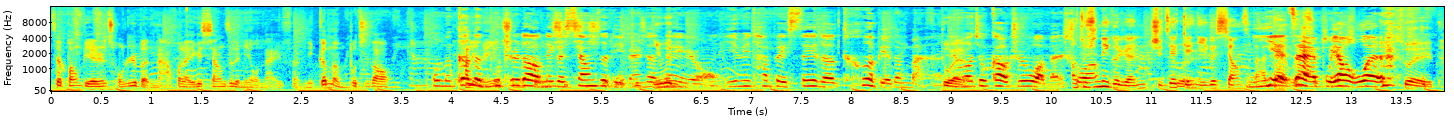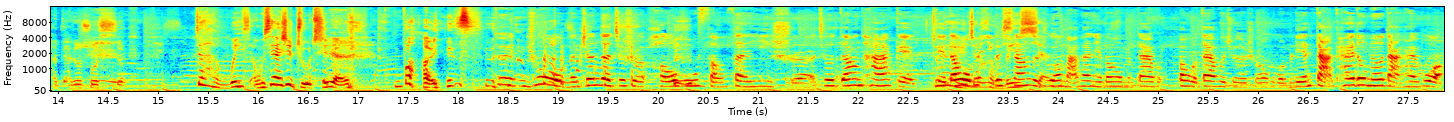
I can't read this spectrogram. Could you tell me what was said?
在帮别人从日本拿回来一个箱子里面有奶粉，你根本不知道我们根本不知道那个箱子里边的内容，因为它被塞得特别的满，对然后就告知我们哦，说，就是那个人直接给你一个箱子，你也在不要问。对他，他就说是，这很危险。我现在是主持人，不好意思。对，你说我们真的就是毫无防范意识，就当他给给到我们一个箱子说麻烦你帮我们带回帮我带回去的时候，我们连打开都没有打开过，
